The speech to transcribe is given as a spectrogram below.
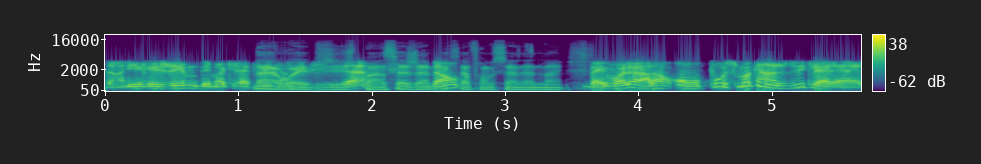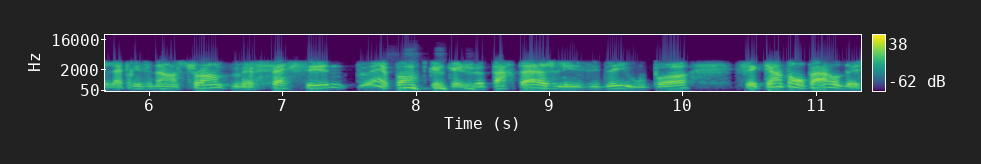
dans les régimes démocratiques. Ben oui, je pensais jamais que ça fonctionnait de même. Ben voilà. Alors, on pousse. Moi, quand je dis que la, présidence Trump me fascine, peu importe que, que je partage les idées ou pas, c'est quand on parle de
